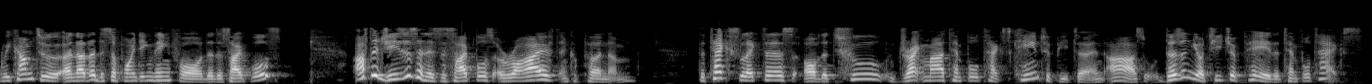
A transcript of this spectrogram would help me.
we come to another disappointing thing for the disciples. After Jesus and his disciples arrived in Capernaum, the tax collectors of the two drachma temple tax came to Peter and asked, Doesn't your teacher pay the temple tax?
